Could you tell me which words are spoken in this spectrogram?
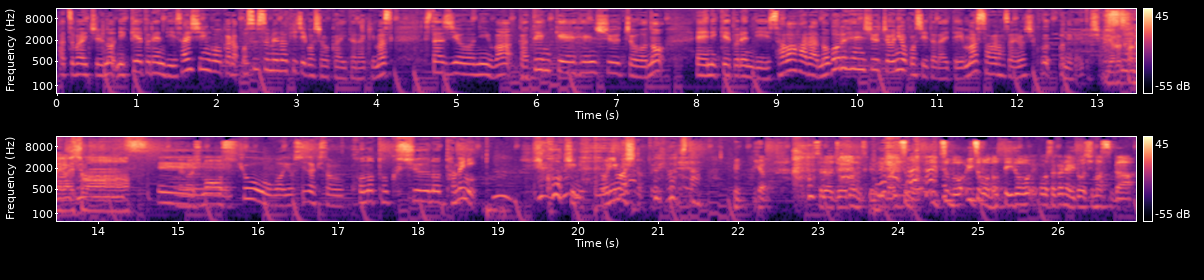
発売中の日経トレンディ最新号からおすすめの記事ご紹介いただきます。スタジオにはガテン系編集長の、えー日経トレンディ沢原昇編集長にお越しいただいています。沢原さんよろしくお願いいたします。よろしくお願いします。えーお願いします。今日は吉崎さんこの特集のために飛行機に乗りましたといういや、それは冗談ですけど、今いつも、いつも、いつも乗って移動、大阪には移動しますが、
